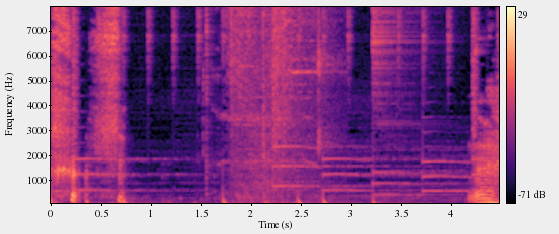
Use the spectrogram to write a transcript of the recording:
my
